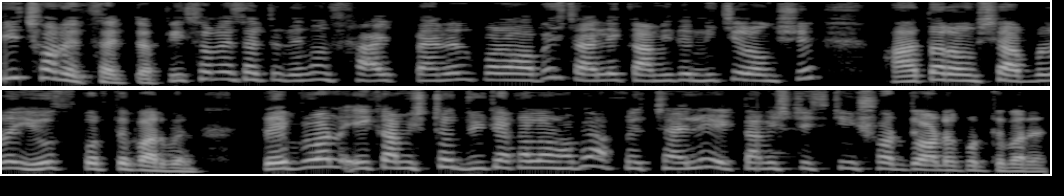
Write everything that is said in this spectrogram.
পিছনের সাইডটা পিছনের সাইডটা দেখুন সাইড প্যানেল করা হবে। চাইলে কামিজের নিচের অংশে, হাতার অংশে আপনারা ইউজ করতে পারবেন। তো এই কামিজটা দুইটা কালার হবে। আপনি চাইলে এই কামিজটা স্ক্রিনশট দিয়ে অর্ডার করতে পারেন।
